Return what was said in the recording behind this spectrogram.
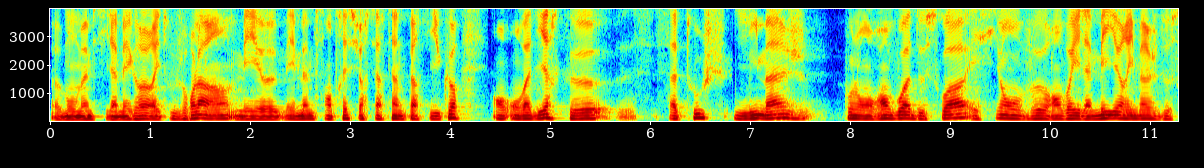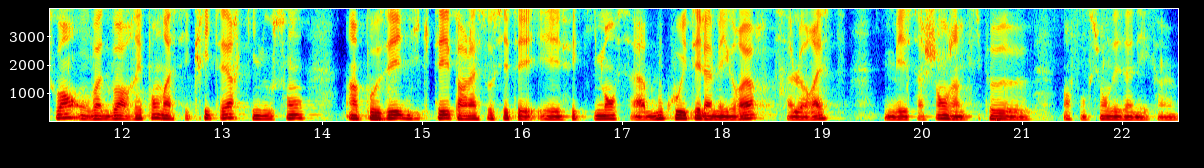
bon, même si la maigreur est toujours là, hein, mais, même centré sur certaines parties du corps. On, on va dire que ça touche l'image que l'on renvoie de soi. Et si on veut renvoyer la meilleure image de soi, on va devoir répondre à ces critères qui nous sont imposés, dictés par la société. Et effectivement, ça a beaucoup été la maigreur, ça le reste, mais ça change un petit peu en fonction des années quand même.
